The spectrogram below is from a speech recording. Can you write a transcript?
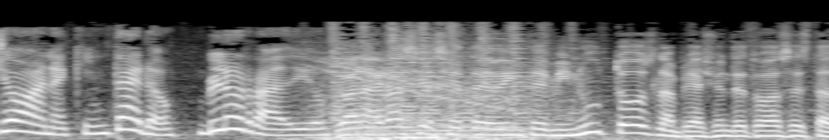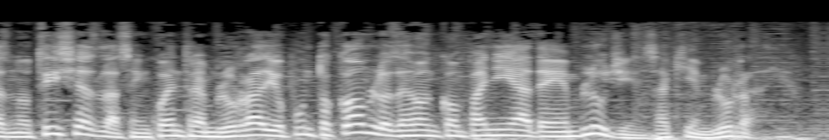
Joana Quintero, Blue Radio. Joana, gracias. 7 de 20 minutos. La ampliación de todas estas noticias las encuentra en blueradio.com. Los dejo en compañía de En Blue Jeans, aquí en Blue Radio.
